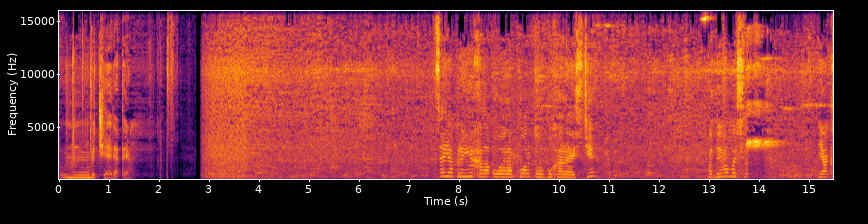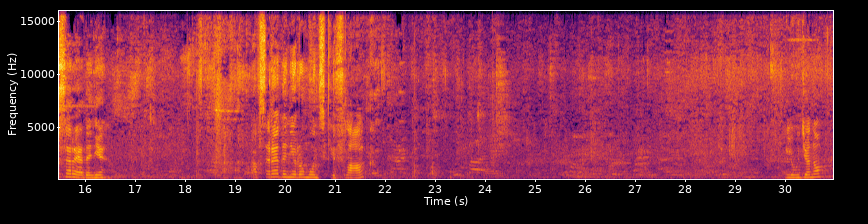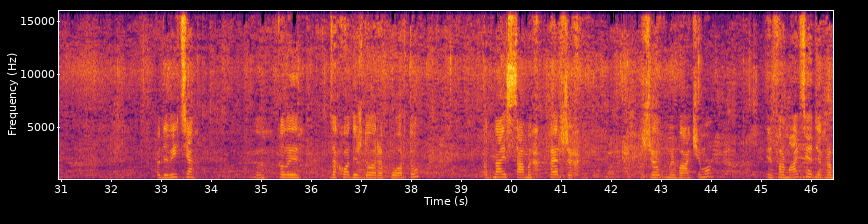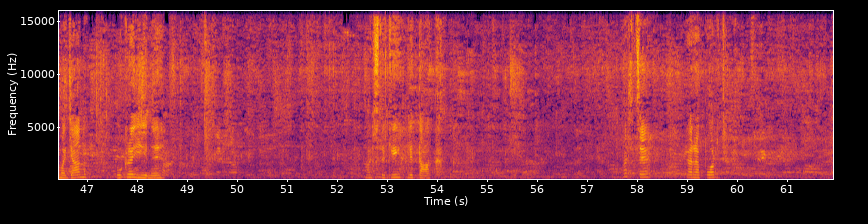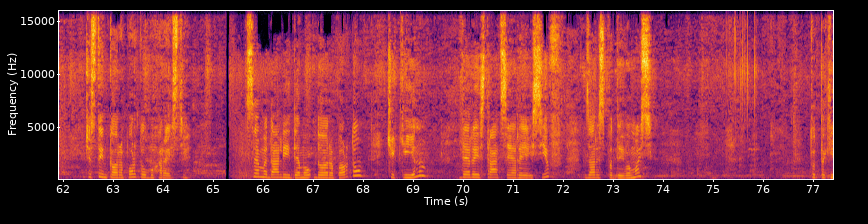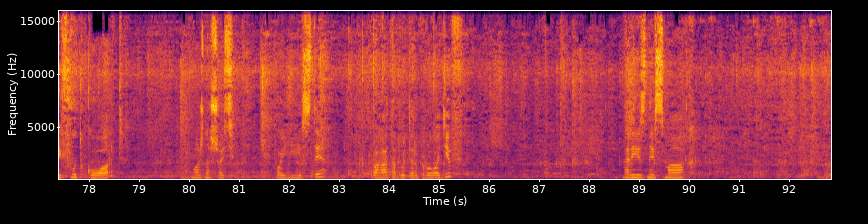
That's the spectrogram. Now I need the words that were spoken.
вечеряти. Це я приїхала у аеропорт у Бухаресті. Подивимось, як всередині. А всередині румунський флаг. Людяно. Подивіться, е, коли заходиш до аеропорту. Одна із самих перших, що ми бачимо, інформація для громадян України. Ось такий літак. Ось це аеропорт. Частинка аеропорту у Бухаресті. Це ми далі йдемо до аеропорту. Чекін, де реєстрація рейсів. Зараз подивимось. Тут такий фудкорт. Можна щось поїсти. Багато бутербродів. На різний смак.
